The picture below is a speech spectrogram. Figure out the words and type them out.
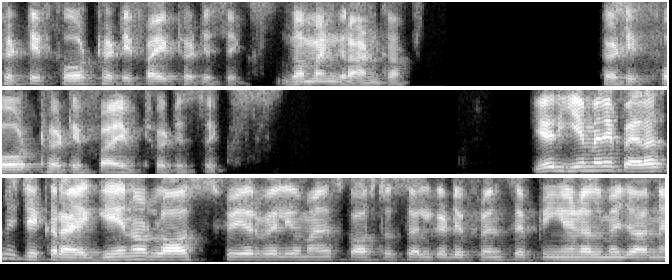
thirty four thirty five thirty six government grant का thirty four thirty five thirty six यार ये मैंने पैरास में चेक कराया गेन और loss fair value minus cost of sale के डिफरेंस से पी एंड एल में जाना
